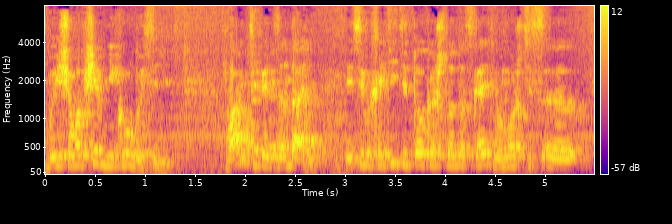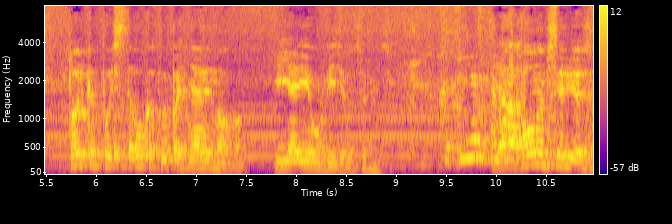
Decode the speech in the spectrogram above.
Вы еще вообще вне круга сидите. Вам теперь задание. Если вы хотите только что-то сказать, вы можете э, только после того, как вы подняли ногу. И я ее увидел, заметьте. Я на полном серьезе.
